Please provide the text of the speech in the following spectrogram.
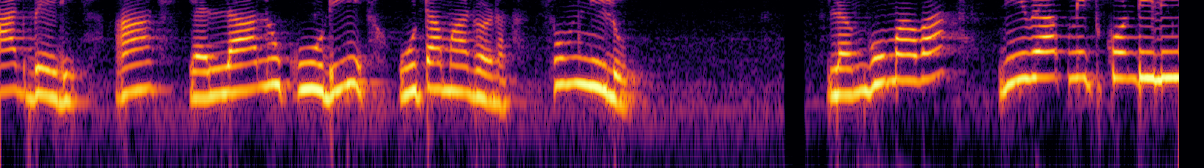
ಆಡಬೇಡಿ ಆ? ಎಲ್ಲಾರು ಕೂಡಿ ಊಟ ಮಾಡೋಣ. ಸುಮ್ನಿಲು ಲಂಗು ಮಾವ, ನೀವ್ಯಾಕೆ ನಿಂತ್ಕೊಂಡಿಲಿ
